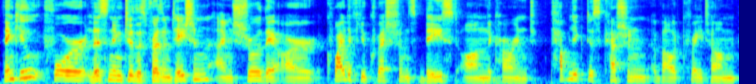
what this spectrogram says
Thank you for listening to this presentation. I'm sure there are quite a few questions based on the current public discussion about Kratom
